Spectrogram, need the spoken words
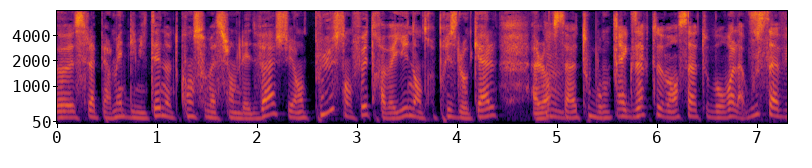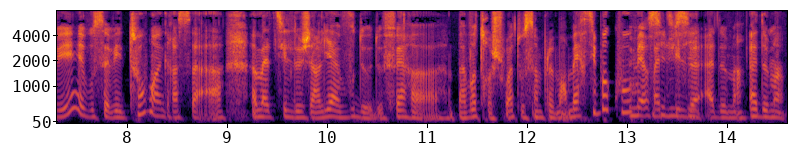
Euh, cela permet de limiter notre consommation de lait de vache et en plus on fait travailler une entreprise locale. Alors hmm. ça a tout bon. Exactement, ça a tout bon. Voilà, vous savez, vous savez tout hein, grâce à, Mathilde Jarlier. À vous de, faire bah, votre choix tout simplement. Merci beaucoup. Merci Mathilde. À demain. À demain.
